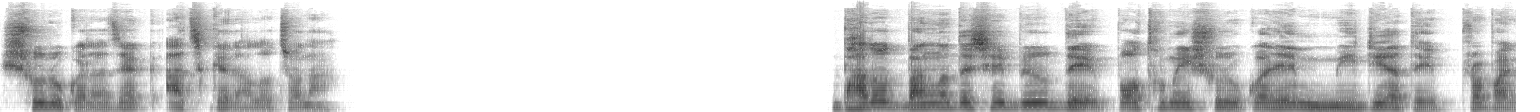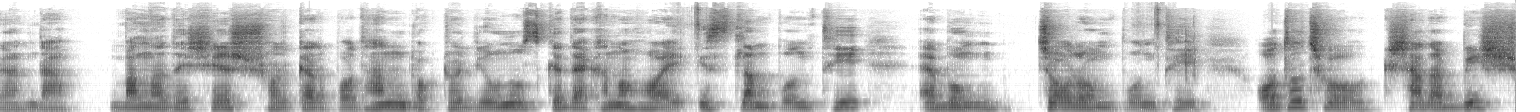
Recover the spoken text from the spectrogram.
শুরু করা যাক আজকের আলোচনা। ভারত বাংলাদেশের বিরুদ্ধে প্রথমেই শুরু করে মিডিয়াতে প্রপাগান্ডা বাংলাদেশের সরকার প্রধান ডক্টর ইউনুসকে দেখানো হয় ইসলামপন্থী এবং চরমপন্থী। অথচ সারা বিশ্ব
